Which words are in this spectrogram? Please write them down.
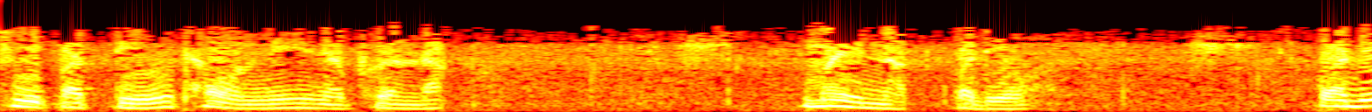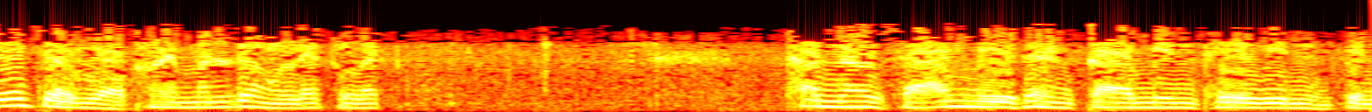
ที่ปฏิวเท่านี้เนี่ยเพื่อนรัก ไม่หนักประเดียวว่าเดี๋ยวจะบอกให้มันเรื่องเล็กๆ ท่านนางสามีท่านกามินเทวินเป็น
